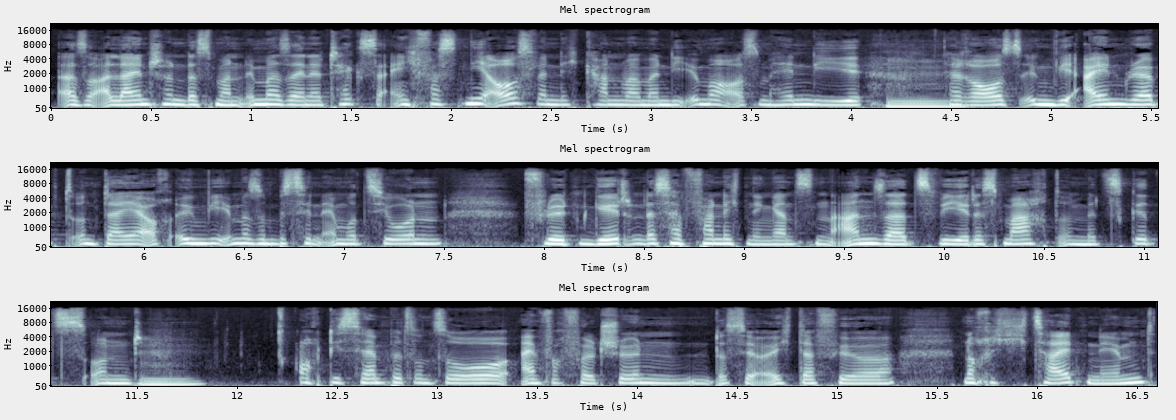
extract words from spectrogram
also allein schon, dass man immer seine Texte eigentlich fast nie auswendig kann, weil man die immer aus dem Handy mhm. heraus irgendwie einrappt und da ja auch irgendwie immer so ein bisschen Emotionen flöten geht. Und deshalb fand ich den ganzen Ansatz, wie ihr das macht und mit Skits und mhm auch die Samples und so einfach voll schön, dass ihr euch dafür noch richtig Zeit nehmt.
